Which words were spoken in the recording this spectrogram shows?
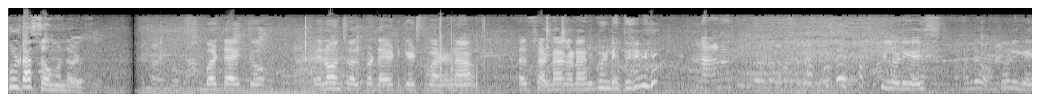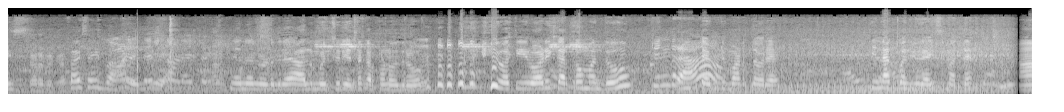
ಫುಲ್ ಟಾಸ್ ತಗೊಂಬಂದವಳೆ. ಬಡ್ ಆಯ್ತು. ಏನೋ ಒಂದ್ ಸ್ವಲ್ಪ ಡಯಟ್ ಗೇಟ್ ಮಾಡೋಣ. ಸ್ವಲ್ಪ ಸಣ್ಣ ಆಗೋಣ ಅನ್ಕೊಂಡಿದ್ದೆ ಇಲ್ಲಿ ನೋಡಿ ಗೈಸ್ ನೋಡಿ ಗೈಸ್ ಫೈವ್ ಸೈಡ್ ಬಾ. ನೆನ್ನೆ ನೋಡಿದ್ರೆ ಆಲೂ ಮಂಚೂರಿ ಅಂತ ಕರ್ಕೊಂಡು ಹೋದ್ರು. ಇವತ್ತು ಈ ರೋಡಿಗೆ ಕರ್ಕೊಂಬಂದು? ಟೆಂಪ್ಟ್ ಮಾಡ್ತವ್ರೆ. ತಿನ್ನಕ್ ಬಂದ್ವಿ ಗೈಸ್ ಮತ್ತೆ. ಹಾ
